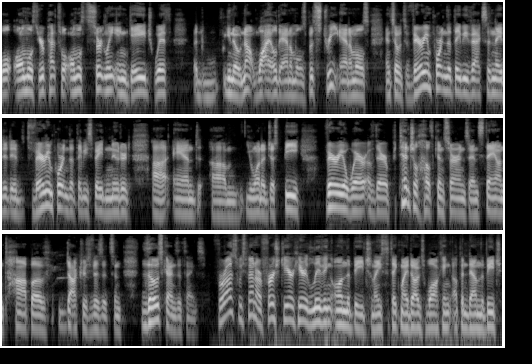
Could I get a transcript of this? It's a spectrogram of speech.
will almost, your pets will almost certainly engage with, you know, not wild animals, but street animals. And so it's very important that they be vaccinated. It's very important that they be spayed and neutered. Uh, and um, you want to just be very aware of their potential health concerns and stay on top of doctor's visits and those kinds of things. For us, we spent our first year here living on the beach, and I used to take my dogs walking up and down the beach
